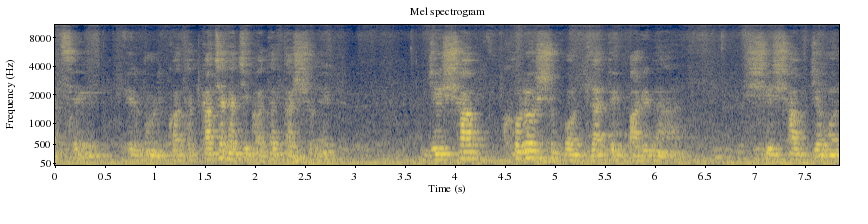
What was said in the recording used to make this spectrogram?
আছে, এরকম কথা, কাছাকাছি কথা তার শুনে যে সাপ খোলস বদলাতে পারে না, সে সাপ যেমন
